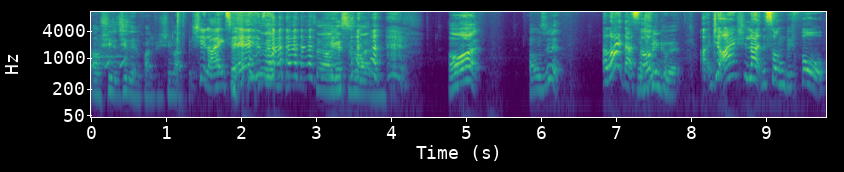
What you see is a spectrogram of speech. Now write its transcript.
oh, she she didn't find it. She liked it. She liked it. So I guess it's alright then. All right, that was it. I like that What do you song. think of it? I, you know, I actually like the song before.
